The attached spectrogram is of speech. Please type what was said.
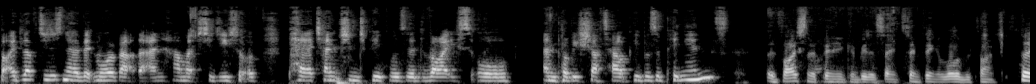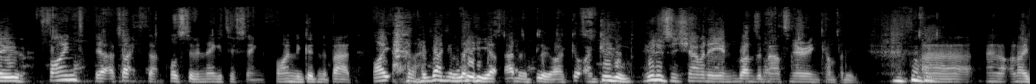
but i'd love to just know a bit more about that and how much did you sort of pay attention to people's advice or and probably shut out people's opinions advice and opinion can be the same same thing a lot of the time. So find yeah, back to that positive and negative thing. Find the good and the bad. I, I rang a lady up out of the blue. I, got, I googled who lives in Chamonix and runs a mountaineering company, uh, and, and I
